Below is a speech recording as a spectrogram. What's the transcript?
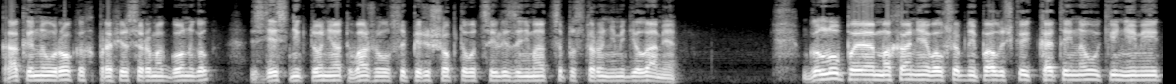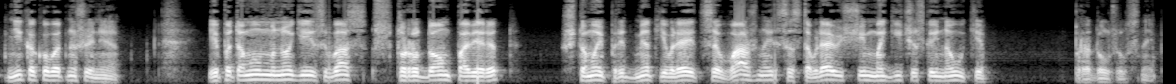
Как и на уроках профессора МакГонагал, здесь никто не отваживался перешептываться или заниматься посторонними делами. Глупое махание волшебной палочкой к этой науке не имеет никакого отношения и потому многие из вас с трудом поверят, что мой предмет является важной составляющей магической науки, — продолжил Снейп.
